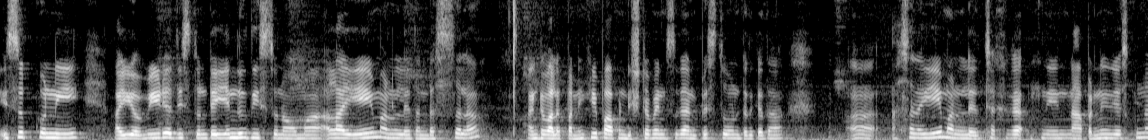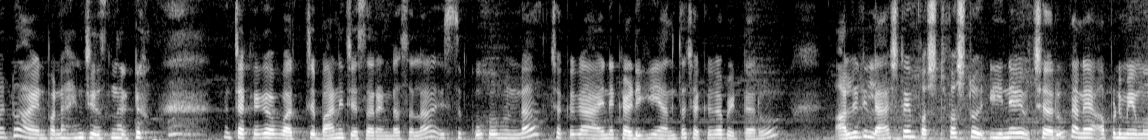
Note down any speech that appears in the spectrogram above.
ఇసుక్కుని అయ్యో వీడియో తీస్తుంటే ఎందుకు తీస్తున్నావమ్మా? అలా ఏం అనలేదండి అస్సలు. అంటే వాళ్ళ పనికి పాపం డిస్టర్బెన్స్గా అనిపిస్తూ ఉంటుంది కదా. అసలు ఏం అనలేదు. చక్కగా నేను నా పని నేను చేసుకున్నట్టు ఆయన పని ఆయన చేసినట్టు చక్కగా వచ్చి బాగానే చేశారండి అసలు. ఇసుక్కోకుండా చక్కగా ఆయన కడిగి అంతా చక్కగా పెట్టారు. Already last time first first ఈయనే వచ్చారు. కానీ అప్పుడు మేము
